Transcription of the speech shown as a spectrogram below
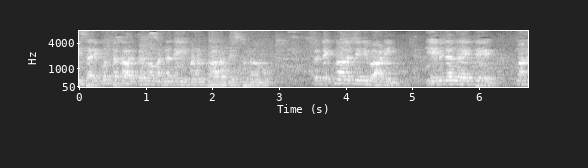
ఈ సరికొత్త కార్యక్రమం అన్నది మనం ప్రారంభిస్తున్నాము. సో టెక్నాలజీని వాడి ఏ విధంగా అయితే మన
